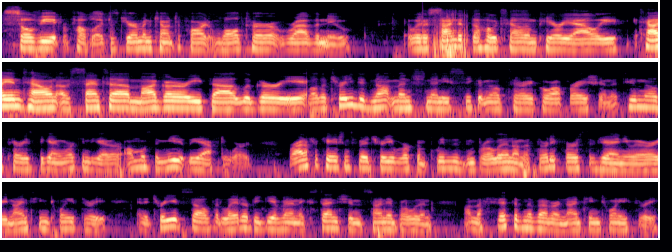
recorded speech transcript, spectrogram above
Soviet Republic, his German counterpart Walter Rathenau. It was assigned at the Hotel Imperiale, Italian town of Santa Margherita Ligure. While the treaty did not mention any secret military cooperation, the two militaries began working together almost immediately afterward. Ratifications for the treaty were completed in Berlin on the 31st of January 1923, and the treaty itself would later be given an extension signed in Berlin on the 5th of November 1923.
